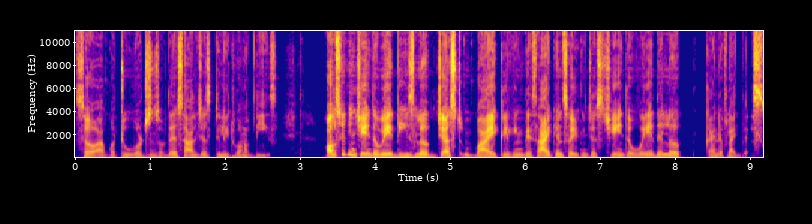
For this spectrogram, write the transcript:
So I've got two versions of this. I'll just delete one of these also you can change the way these look just by clicking this icon so you can just change the way they look kind of like this.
